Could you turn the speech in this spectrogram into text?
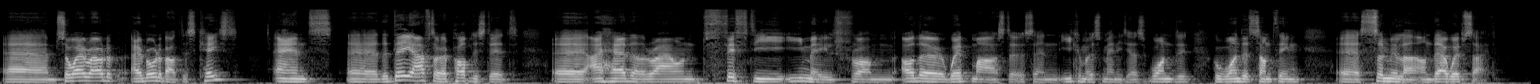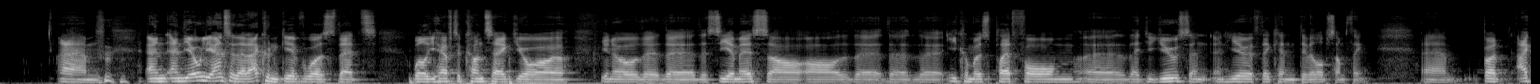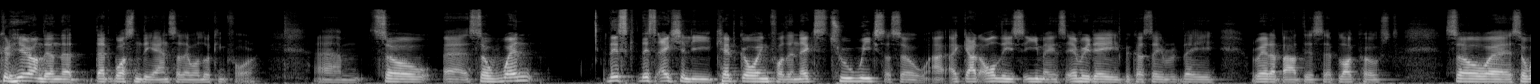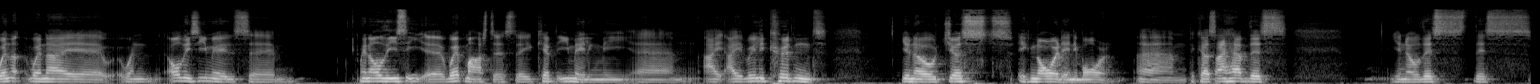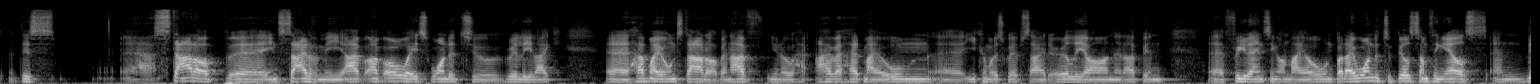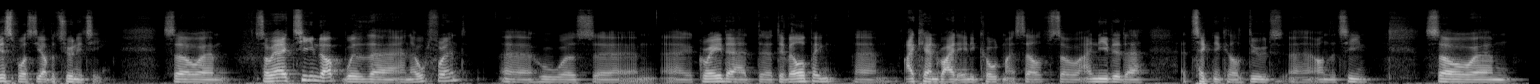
Um, so I wrote I wrote about this case, and uh, the day after I published it, uh, I had around 50 emails from other webmasters and e-commerce managers wanted, who wanted something uh, similar on their website. Um, and and the only answer that I couldn't give was that well you have to contact your you know the the, the CMS or, or the, the, the e-commerce platform uh, that you use and, and hear if they can develop something. Um, but I could hear on them that that wasn't the answer they were looking for. Um, so uh, so when this this actually kept going for the next two weeks or so. I, I got all these emails every day because they they read about this uh, blog post. So uh, so when when I uh, when all these emails. Um, when all these uh, webmasters they kept emailing me, um, I, I really couldn't, you know, just ignore it anymore um, because I have this, you know, this this this uh, startup uh, inside of me. I've I've always wanted to really like uh, have my own startup, and I've you know I've had my own uh, e-commerce website early on, and I've been uh, freelancing on my own. But I wanted to build something else, and this was the opportunity. So um, so I teamed up with uh, an old friend. Who was um, great at developing? Um, I can't write any code myself, so I needed a, a technical dude on the team. So um,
